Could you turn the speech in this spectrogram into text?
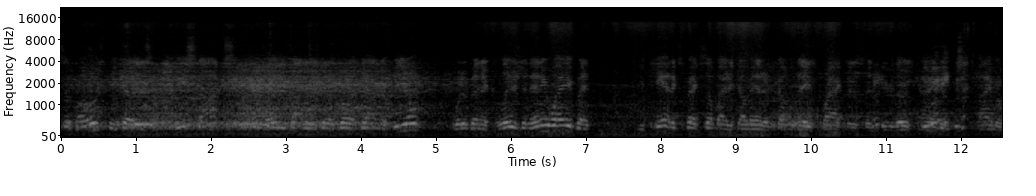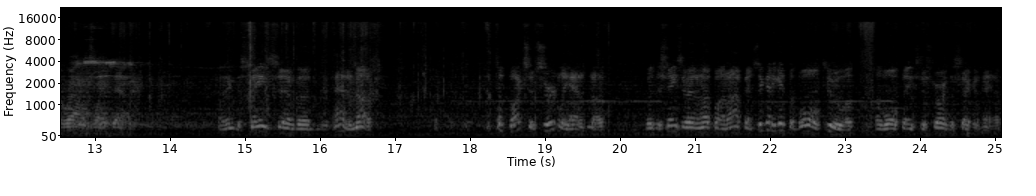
Suppose, because he stops. Brady thought he was going to throw it down the field. Would have been a collision anyway, but you can't expect somebody to come in in a couple days practice and do those kind of timing routes like that. I think the Saints have uh, have had enough. The Bucks have certainly had enough, but the Saints have had enough on offense. They got to get the ball too, of, of all things, to start the second half.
